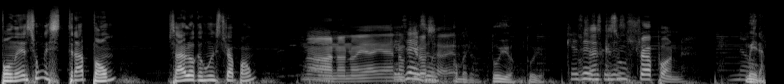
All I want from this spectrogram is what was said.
Ponerse un strap-on. ¿Sabes lo que es un strap-on? No, no, no, ya, ya ¿Qué no es quiero eso? saber. Cómetelo, Tuyo, tuyo. ¿Qué es ¿Sabes eso? qué es ¿Qué un strap-on? No. Mira.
